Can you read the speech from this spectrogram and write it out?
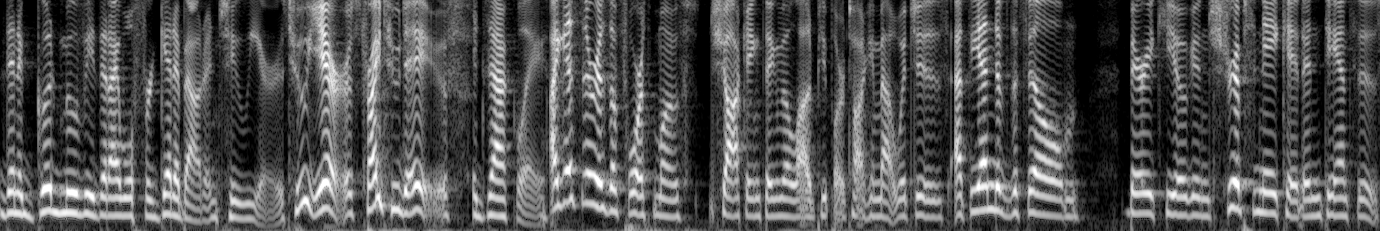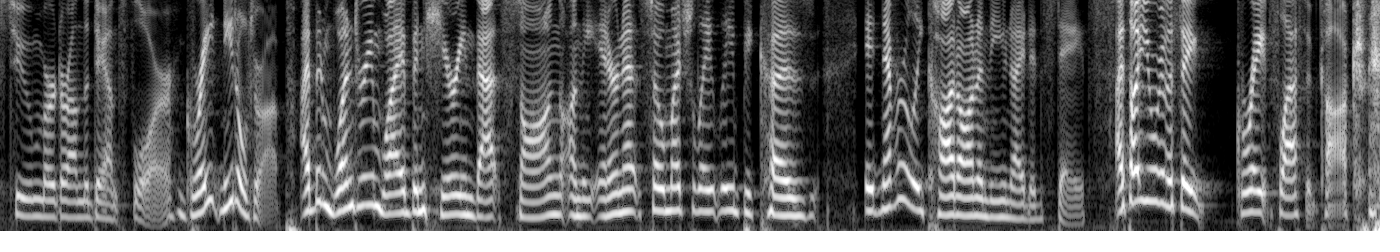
than a good movie that I will forget about in two years. Two years. Try two days. Exactly. I guess there is a fourth most shocking thing that a lot of people are talking about, which is at the end of the film, Barry Keoghan strips naked and dances to Murder on the Dance Floor. Great needle drop. I've been wondering why I've been hearing that song on the internet so much lately because it never really caught on in the United States. I thought you were going to say great flaccid cock.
